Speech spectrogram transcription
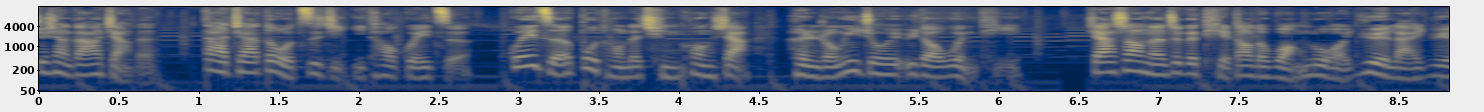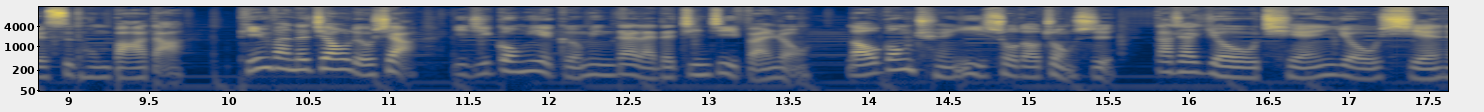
就像刚刚讲的，大家都有自己一套规则，规则不同的情况下，很容易就会遇到问题。加上呢，这个铁道的网络越来越四通八达，频繁的交流下，以及工业革命带来的经济繁荣，劳工权益受到重视，大家有钱有闲，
